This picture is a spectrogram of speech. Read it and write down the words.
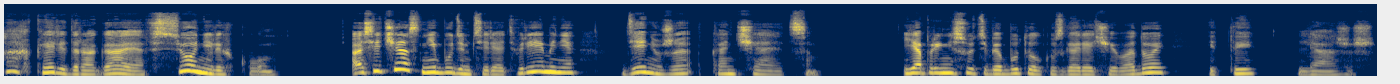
Ах, Кэрри, дорогая, все нелегко. А сейчас не будем терять времени, день уже кончается. Я принесу тебе бутылку с горячей водой, и ты ляжешь.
